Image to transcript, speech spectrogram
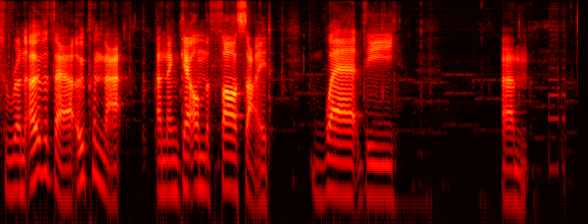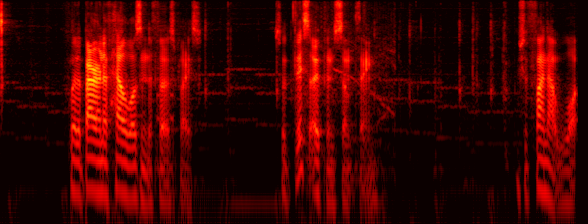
to run over there, open that, and then get on the far side where the... Um, where the Baron of Hell was in the first place. So this opens something. We should find out what.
